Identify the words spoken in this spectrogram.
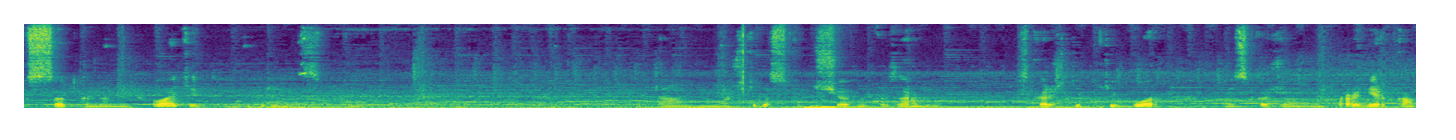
Сотка нам не хватит в принципе. Там можете посмотреть еще одну казарму скажите прибор я скажу ну, проверка.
